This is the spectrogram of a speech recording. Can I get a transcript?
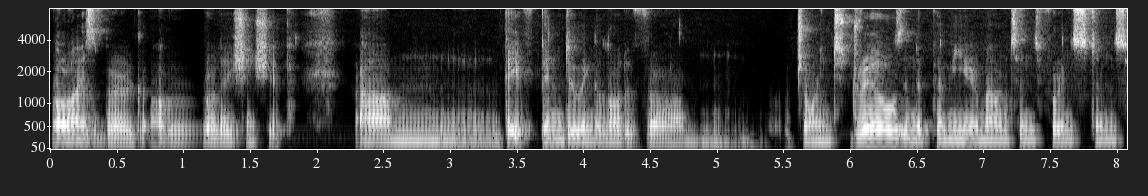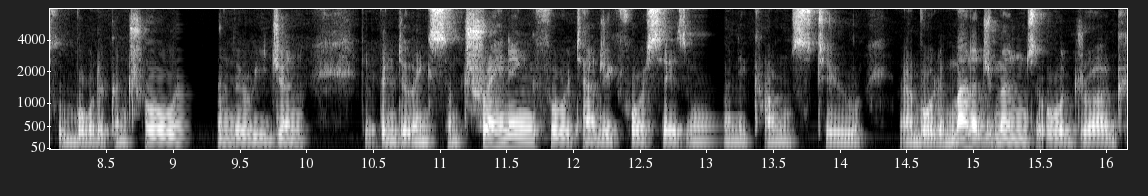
or iceberg of a relationship. Um, they've been doing a lot of um, joint drills in the Pamir Mountains, for instance, for border control in the region. They've been doing some training for Tajik forces when it comes to uh, border management or drug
